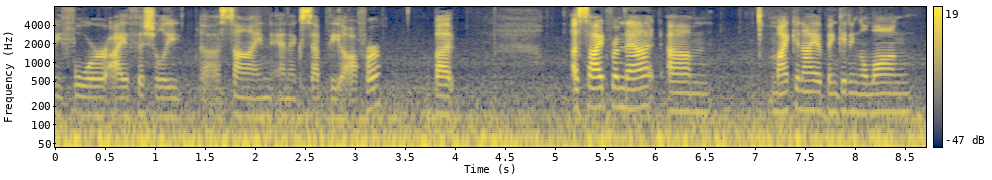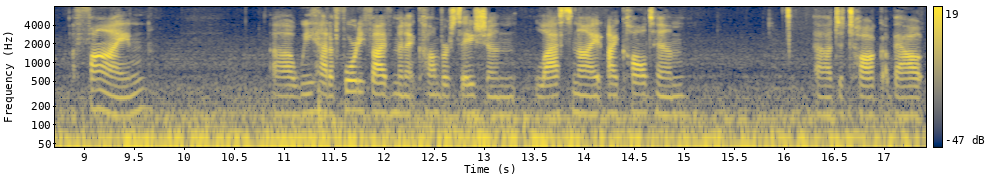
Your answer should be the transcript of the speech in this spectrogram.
before I officially uh, sign and accept the offer. But aside from that, um, Mike and I have been getting along fine. Uh, we had a 45 minute conversation last night. I called him uh, to talk about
